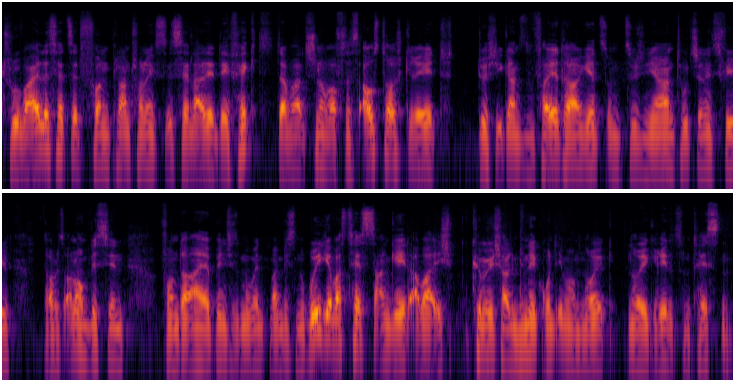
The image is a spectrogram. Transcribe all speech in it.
True Wireless Headset von Plantronics ist ja leider defekt. Da warte ich noch auf das Austauschgerät. Durch die ganzen Feiertage jetzt und zwischen Jahren tut es ja nicht viel. Dauert es auch noch ein bisschen. Von daher bin ich jetzt im Moment mal ein bisschen ruhiger, was Tests angeht. Aber ich kümmere mich halt im Hintergrund immer um neue, neue Geräte zum Testen.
